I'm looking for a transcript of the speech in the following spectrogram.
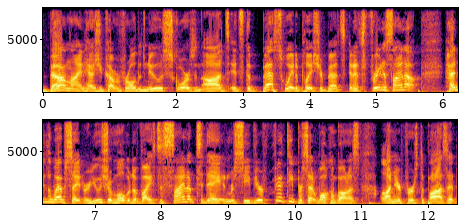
BetOnline has you covered for all the news, scores, and odds. It's the best way to place your bets, and it's free to sign up. Head to the website or use your mobile device to sign up today and receive your 50% welcome bonus on your first deposit.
